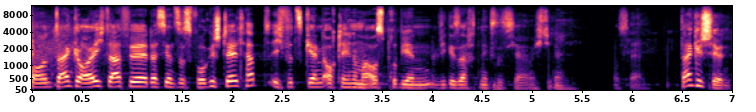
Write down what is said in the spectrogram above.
Und danke euch dafür, dass ihr uns das vorgestellt habt. Ich würde es gerne auch gleich nochmal ausprobieren. Wie gesagt, nächstes Jahr möchte ich dann loswerden. Dankeschön.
